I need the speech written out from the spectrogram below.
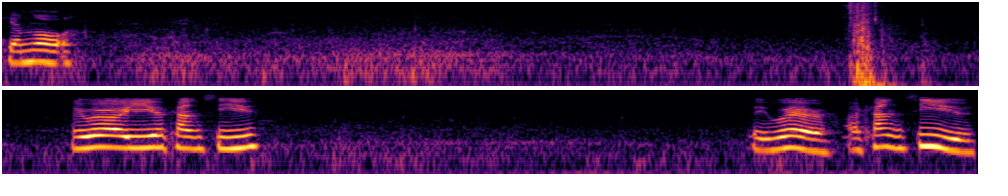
Okay, I'm not. Hey, where are you? I can't see you. Wait, where? I can't see you.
